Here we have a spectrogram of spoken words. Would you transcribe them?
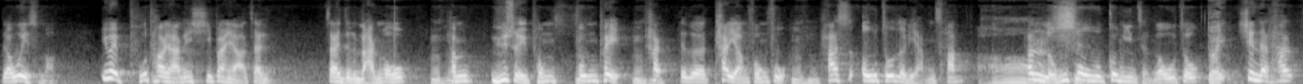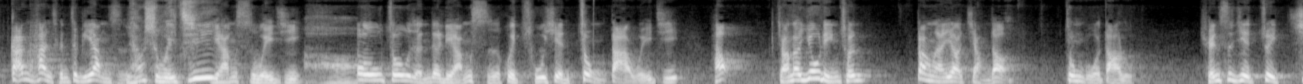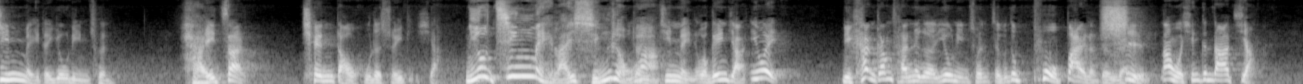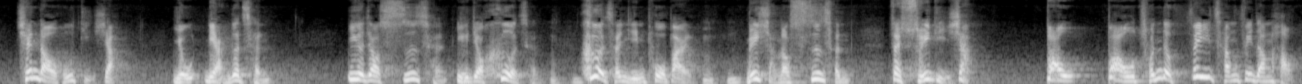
知道为什么？因为葡萄牙跟西班牙在。在这个南欧，他们雨水丰丰沛，太这个太阳丰富，它是欧洲的粮仓，哦它的农作物供应整个欧洲。对，现在它干旱成这个样子，粮食危机，粮食危机，哦，欧洲人的粮食会出现重大危机。好，讲到幽灵村，当然要讲到中国大陆，全世界最精美的幽灵村，还在千岛湖的水底下。你用精美来形容啊？精美。我跟你讲，因为你看刚才那个幽灵村，整个都破败了，对不对？是。那我先跟大家讲，千岛湖底下有两个城，一个叫狮城，一个叫鹤城。鹤城已经破败了，嗯嗯。没想到狮城在水底下保保存的非常非常好。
